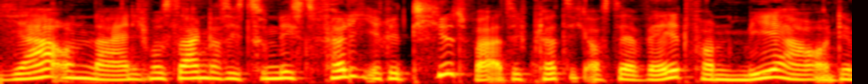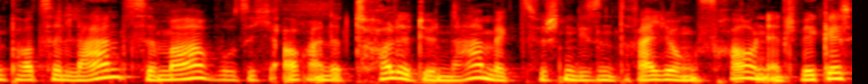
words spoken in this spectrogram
Ja und nein. Ich muss sagen, dass ich zunächst völlig irritiert war, als ich plötzlich aus der Welt von Meha und dem Porzellanzimmer, wo sich auch eine tolle Dynamik zwischen diesen drei jungen Frauen entwickelt,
